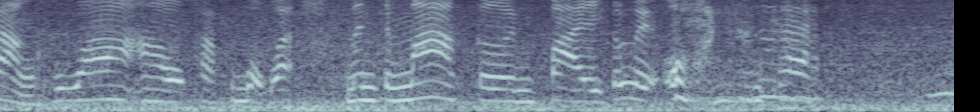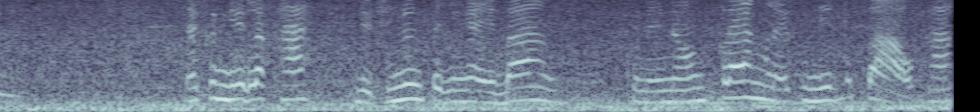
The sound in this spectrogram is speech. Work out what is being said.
รั่งเขาว่าเอาค่ะเขาบอกว่ามันจะมากเกินไปก็เลยโอนนะคะแล้วคุณนิดล่ะคะอยู่ที่นู่นเป็นยังไงบ้าง คุณนายน้องแกล้งอะไรคุณนิดหรือเปล่าคะ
